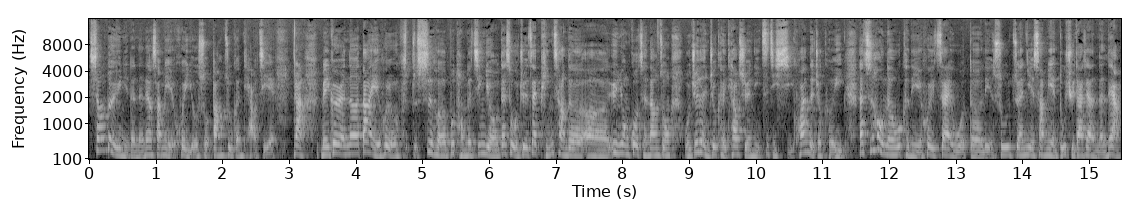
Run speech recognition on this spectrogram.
相对于你的能量上面也会有所帮助跟调节。那每个人呢，当然也会有适合不同的精油，但是我觉得在平常的呃运用过程当中，我觉得你就可以挑选你自己喜欢的就可以。那之后呢，我可能也会在我的脸书专业上面读取大家的能量，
